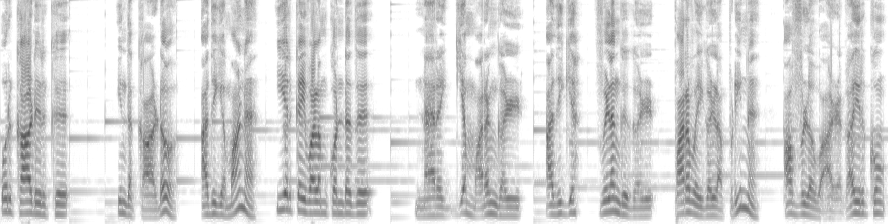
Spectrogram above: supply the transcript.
ஒரு காடு இருக்கு. இந்த காடோ அதிகமான இயற்கை வளம் கொண்டது. நிறைய மரங்கள் அதிக விலங்குகள் பறவைகள் அப்படின்னு அவ்வளவு அழகா இருக்கும்.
